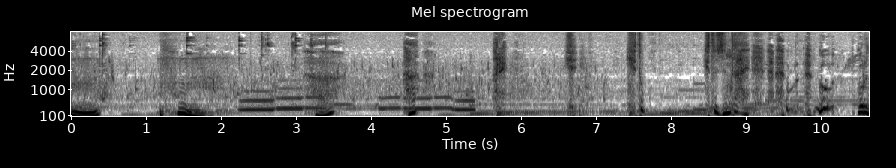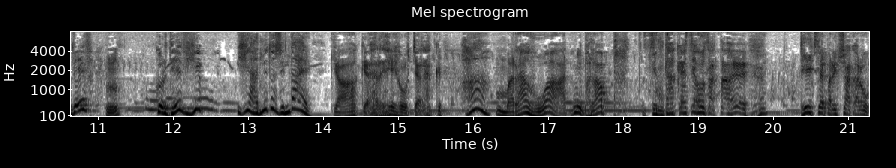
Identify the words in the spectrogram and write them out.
हम्म, हम्म, हाँ, हाँ, अरे ये ये तो ये तो ज़िंदा है। गु, गुरुदेव? हम्म? गुरुदेव ये ये आदमी तो ज़िंदा है। क्या कह रहे हो चरक? हाँ। मरा हुआ आदमी भला ज़िंदा कैसे हो सकता है? ठीक से परीक्षा करो।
